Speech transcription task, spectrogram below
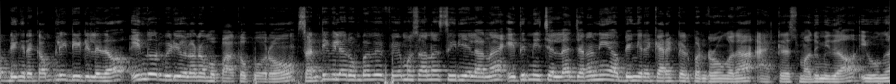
அப்படிங்கிற கம்ப்ளீட் டீட்டெயில் தான் இந்த ஒரு வீடியோவில் நம்ம பார்க்க போகிறோம் சன் டிவியில் ரொம்பவே ஃபேமஸான சீரியலான எதிர்நீச்சலில் ஜனனி அப்படிங்கிற கேரக்டர் பண்ணுறவங்க தான் ஆக்ட்ரஸ் மதுமிதா. இவங்க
